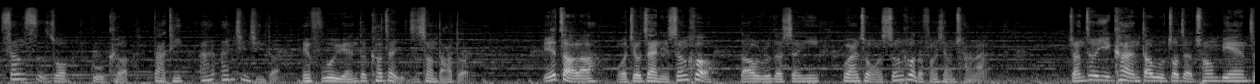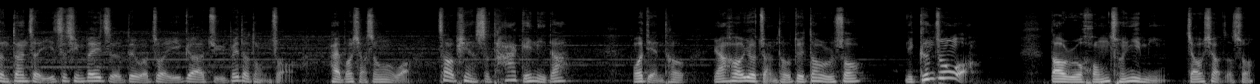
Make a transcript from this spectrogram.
三四桌顾客，大厅安安静静的，连服务员都靠在椅子上打盹。别找了，我就在你身后。刀如的声音忽然从我身后的方向传来，转头一看，刀如坐在窗边，正端着一次性杯子对我做一个举杯的动作。海波小声问我：“照片是他给你的？”我点头，然后又转头对刀如说：“你跟踪我。”刀如红唇一抿，娇笑着说：“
